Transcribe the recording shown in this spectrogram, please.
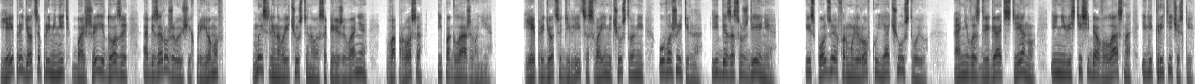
ей придется применить большие дозы обезоруживающих приемов, мысленного и чувственного сопереживания, вопроса и поглаживания. Ей придется делиться своими чувствами уважительно и без осуждения, используя формулировку «я чувствую», а не воздвигать стену и не вести себя властно или критически,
